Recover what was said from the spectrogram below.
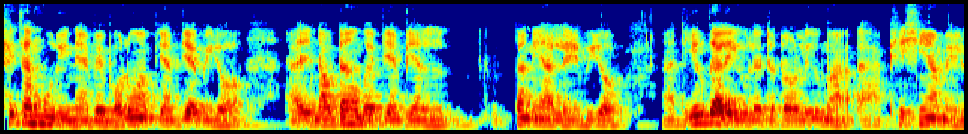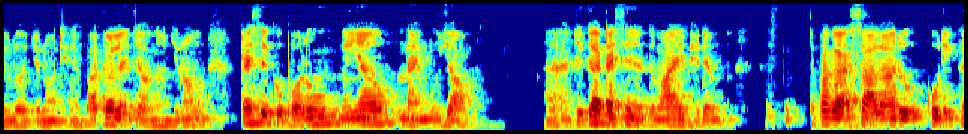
ချိတ်ဆက်မှုတွေနဲ့ပဲဘောလုံးကပြန်ပြက်ပြီးတော့အဲဒီနောက်တန်းကိုပဲပြန်ပြန်တန်နေရလေပြီးတော့တရုတ်တက်လေးကိုလည်းတော်တော်လေးမှဖြည့်ရှင်းရမယ်လို့တော့ကျွန်တော်ထင်တယ်။ဘာအတွက်လဲကြောင်းဆိုကျွန်တော်တိုက်စစ်ကိုဘောလုံးမရောက်နိုင်မှုကြောင့်အဓိကတိုက်စစ်သမားတွေဖြစ်တဲ့တစ်ဖက်ကဆာလာတို့ကိုဒီက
